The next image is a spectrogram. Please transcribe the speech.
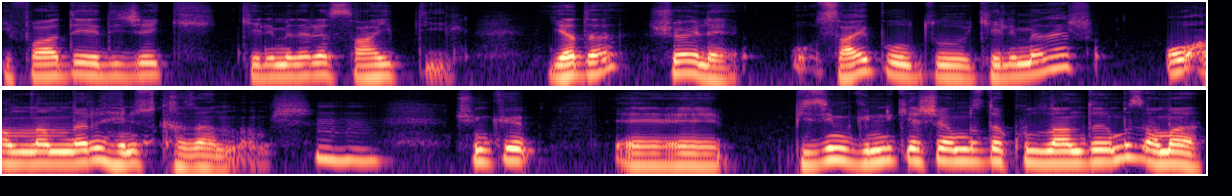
ifade edecek kelimelere sahip değil. Ya da şöyle sahip olduğu kelimeler o anlamları henüz kazanmamış. Hı hı. Çünkü e, bizim günlük yaşamımızda kullandığımız ama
